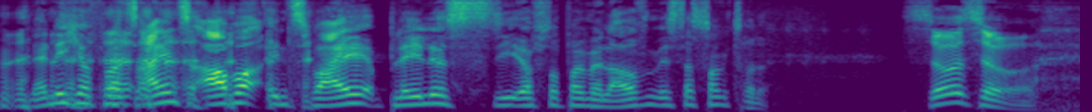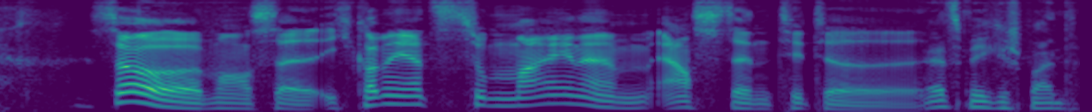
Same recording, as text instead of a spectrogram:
Nenn nicht auf Platz 1, aber in zwei Playlists, die öfter bei mir laufen, ist der Song drin. So, so. So, Marcel, ich komme jetzt zu meinem ersten Titel. Jetzt bin ich gespannt.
